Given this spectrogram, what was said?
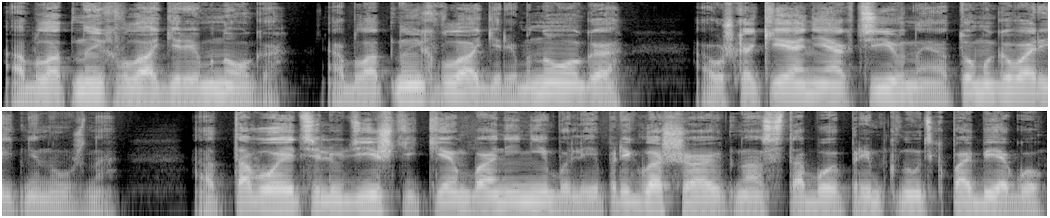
А блатных в лагере много. А блатных в лагере много. А уж какие они активные, о том и говорить не нужно. Оттого эти людишки, кем бы они ни были, и приглашают нас с тобой примкнуть к побегу.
